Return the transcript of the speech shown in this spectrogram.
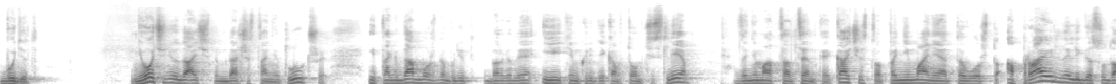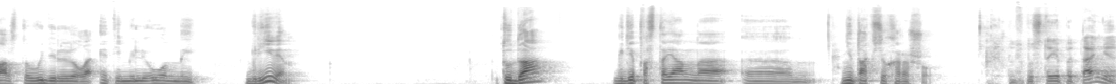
будет не очень удачным, дальше станет лучше. И тогда можно будет, благодаря и этим критикам в том числе, заниматься оценкой качества, понимания того, что а правильно ли государство выделило эти миллионный гривен туда, где постоянно э, не так все хорошо. Тут постає питання,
